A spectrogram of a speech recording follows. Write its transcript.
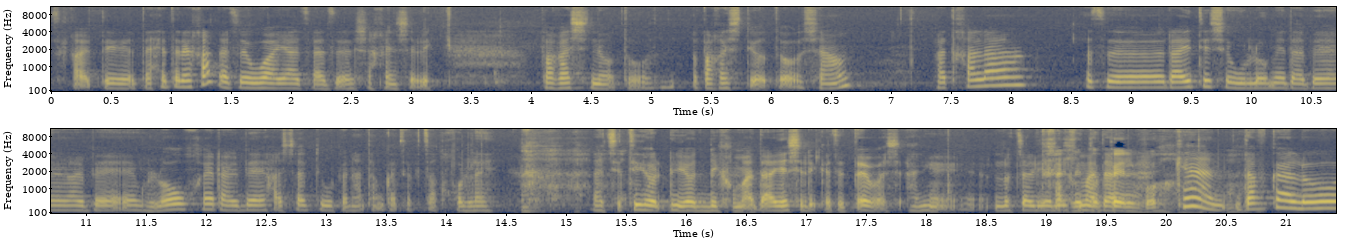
זכרתי את החדר אחד, אז הוא היה, אז שכן שלי. פגשנו אותו, פגשתי אותו שם. בהתחלה, אז אה, ראיתי שהוא לא מדבר הרבה, הוא לא אוכל הרבה, חשבתי הוא בן אדם כזה קצת חולה. רציתי להיות נחמדה, יש לי כזה טבע שאני רוצה להיות נחמדה. צריך לטפל בו. כן, דווקא לא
